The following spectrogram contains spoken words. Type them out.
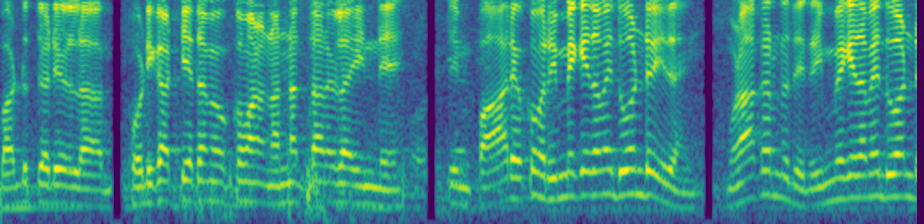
බඩුත් වැඩි වෙලා පොඩි කට්ටිය තමයි ඔක්කොම නන්නත්තර වෙලා ඉන්නේ. ඉතින් පාරේ ඔක්කොම රිම් එකේ තමයි දුවන්න දැන්. මොනා කරන්නද රිම් එකේ තමයි දුවන්න.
